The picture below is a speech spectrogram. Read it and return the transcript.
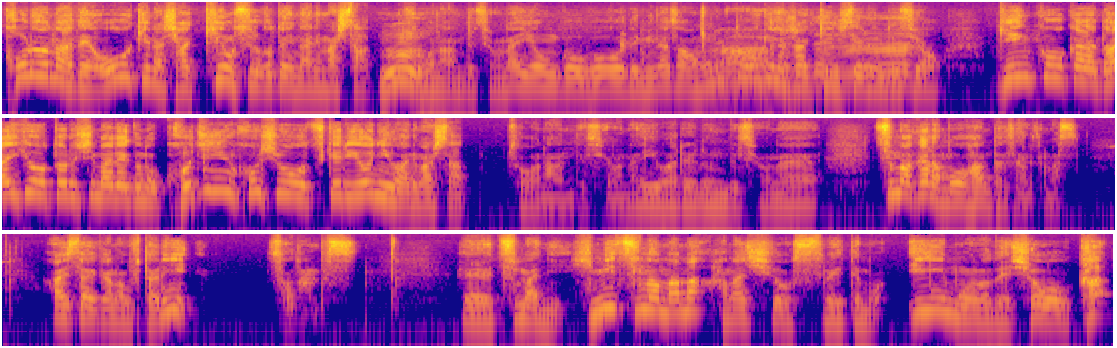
コロナで大きな借金をすることになりました。うん、そうなんですよね。4555で皆さん本当大きな借金してるんですよ。銀行から代表取締役の個人保証をつけるように言われました。そうなんですよね。言われるんですよね。妻から猛反対されてます。愛妻家のお二人に相談です。えー、妻に秘密のまま話を進めてもいいものでしょうか？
